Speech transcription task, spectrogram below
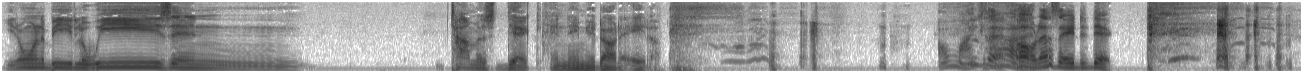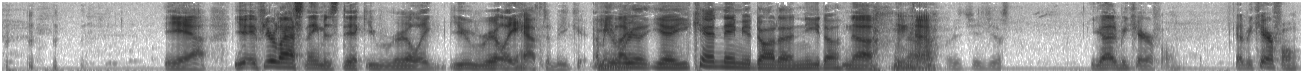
you don't want to be Louise and Thomas Dick and name your daughter Ada. Oh my Who's god! that? Oh, that's Ada Dick. Yeah. yeah. If your last name is Dick, you really, you really have to be. I mean, You like, really- yeah, you can't name your daughter Anita. no, no, It's ju- just You got to be careful. Got to be careful.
